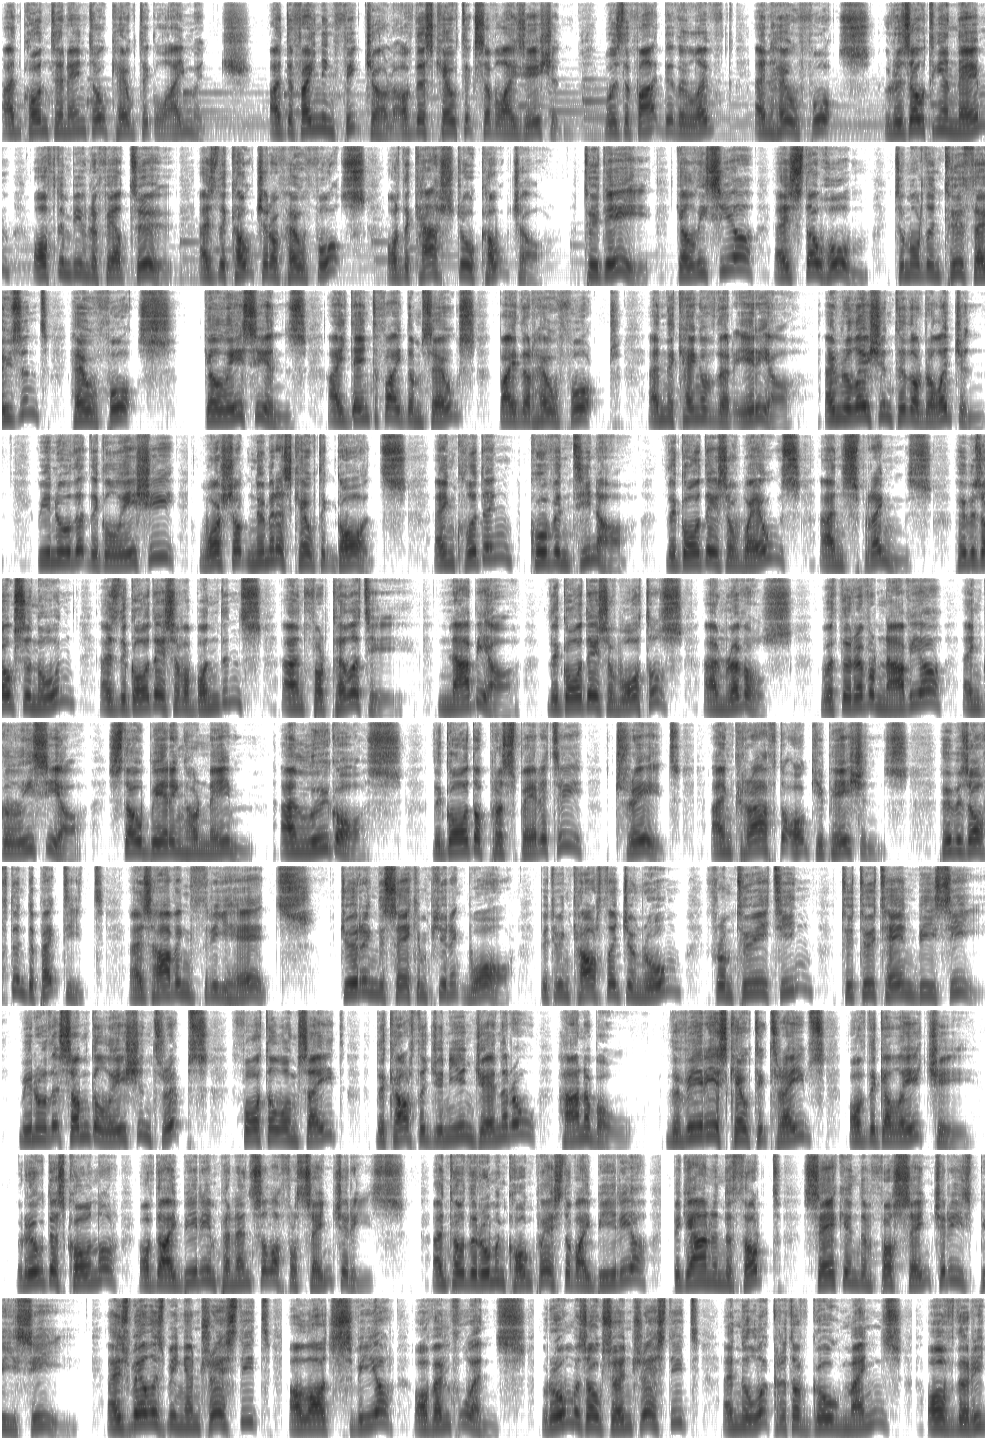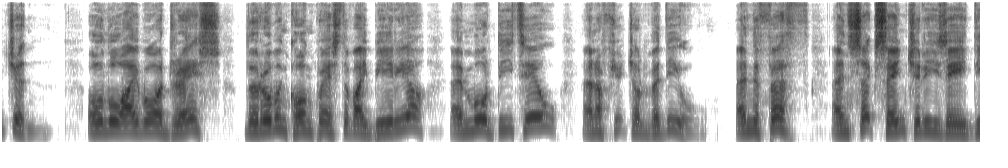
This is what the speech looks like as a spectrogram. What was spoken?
and Continental Celtic language. A defining feature of this Celtic civilization was the fact that they lived in hill forts, resulting in them often being referred to as the culture of hill forts or the Castro culture. Today, Galicia is still home to more than 2,000 hill forts. Galicians identified themselves by their hill fort and the king of their area. In relation to their religion, we know that the Gallaeci worship numerous Celtic gods, including Coventina, the goddess of wells and springs, who was also known as the goddess of abundance and fertility. Navia, the goddess of waters and rivers, with the river Navia in Galicia still bearing her name. And Lugus, the god of prosperity, trade, and craft occupations, who was often depicted as having three heads. During the Second Punic War between Carthage and Rome, from 218 to 210 BC, we know that some Gallaecian troops fought alongside the Carthaginian general Hannibal. The various Celtic tribes of the Gallaeci ruled this corner of the Iberian Peninsula for centuries, until the Roman conquest of Iberia began in the 3rd, 2nd, and 1st centuries BC. As well as being interested a large sphere of influence, Rome was also interested in the lucrative gold mines of the region, although I will address the Roman conquest of Iberia in more detail in a future video. In the 5th and 6th centuries AD,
